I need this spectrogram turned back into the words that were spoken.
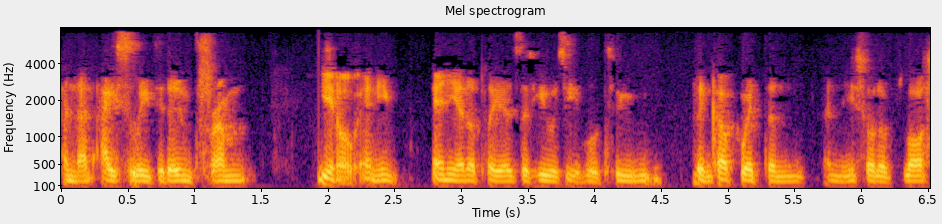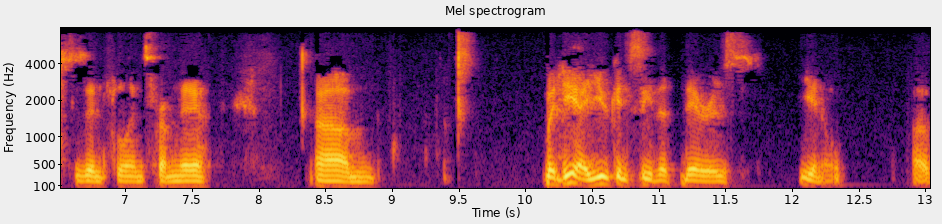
and that isolated him from, you know, any any other players that he was able to link up with, and and he sort of lost his influence from there. Um, but yeah, you can see that there is, you know, a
